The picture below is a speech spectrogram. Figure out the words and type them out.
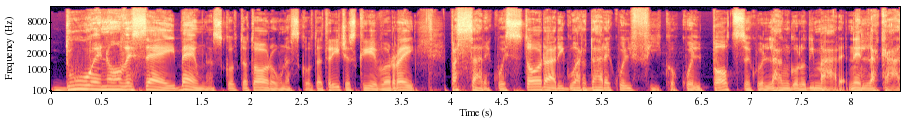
296. Beh, un ascoltatore o un'ascoltatrice scrive vorrei passare quest'ora a riguardare quel fico, quel pozzo e quell'angolo di mare nella casa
